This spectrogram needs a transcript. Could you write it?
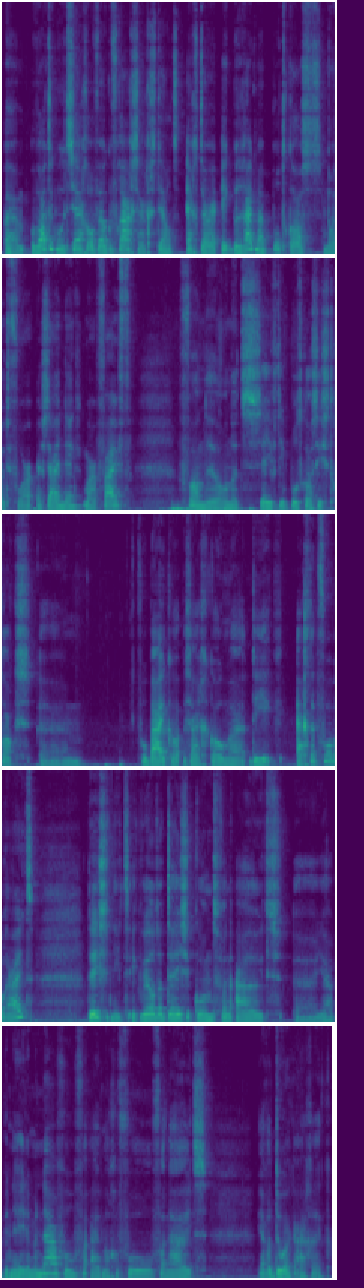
um, wat ik moet zeggen of welke vragen zijn gesteld. Echter, ik bereid mijn podcast nooit voor. Er zijn denk ik maar vijf van de 117 podcasts die straks voorbij zijn gekomen, die ik echt heb voorbereid. Deze niet. Ik wil dat deze komt vanuit uh, ja, beneden mijn navel, vanuit mijn gevoel, vanuit ja, wat doe ik eigenlijk?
